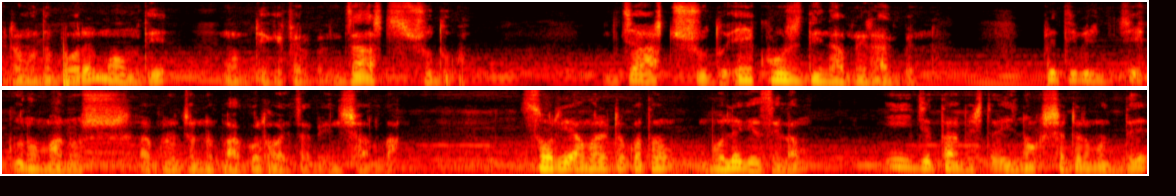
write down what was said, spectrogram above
এটার মধ্যে পরে মোম দিয়ে মুখ ঢেকে ফেলবেন। জাস্ট শুধু। জাস্ট শুধু। একুশ দিন আপনি রাখবেন। পৃথিবীর যে কোনো মানুষ আপনার জন্য পাগল হয়ে যাবে ইনশাল্লাহ সরি আমার একটা কথা বলে গেছিলাম। এই যে তাবিজটা, এই নকশাটার মধ্যে,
